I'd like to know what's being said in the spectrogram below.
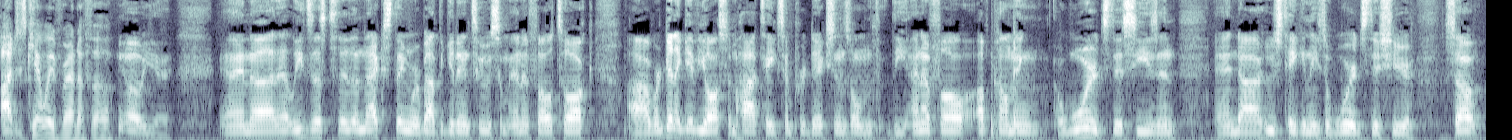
I just can't wait for NFL. Oh yeah. And uh, that leads us to the next thing we're about to get into some NFL talk. Uh, we're going to give you all some hot takes and predictions on the NFL upcoming awards this season and uh, who's taking these awards this year. So,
